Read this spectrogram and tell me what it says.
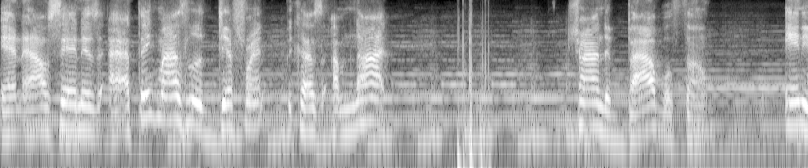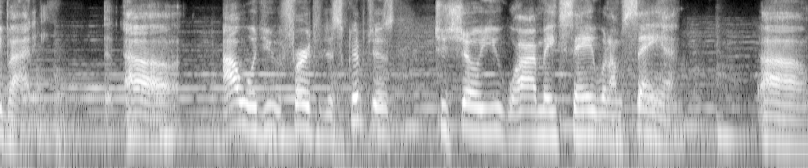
and I was saying is I think mine's a little different because I'm not trying to Bible thump anybody. Uh, I would you refer to the scriptures to show you why I may say what I'm saying, uh,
